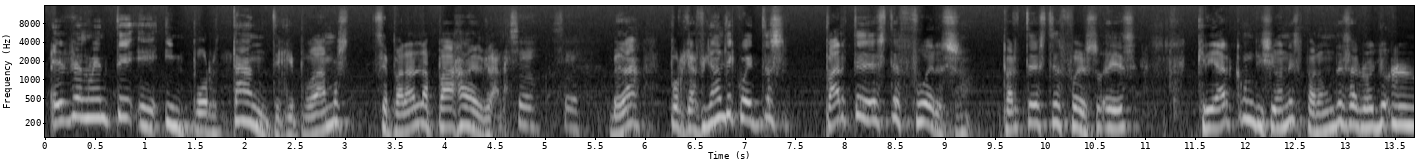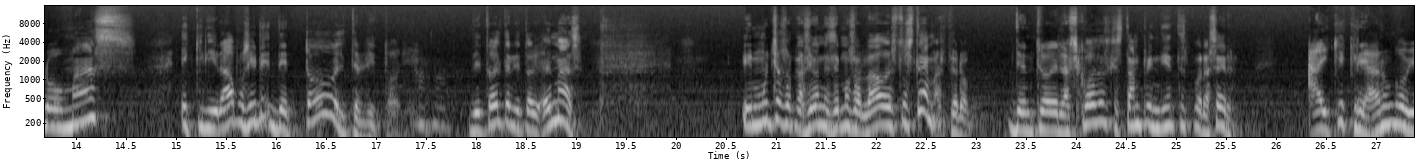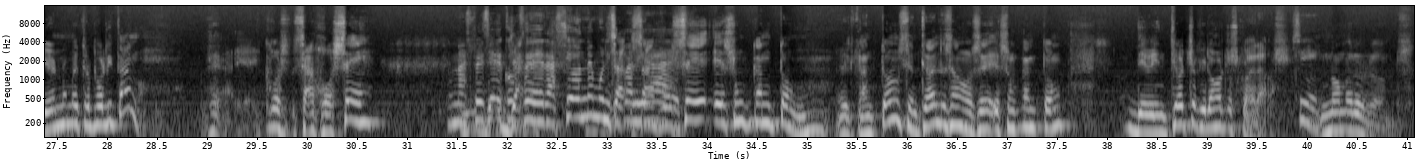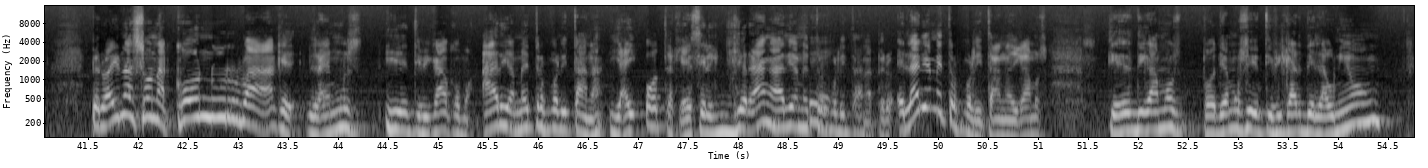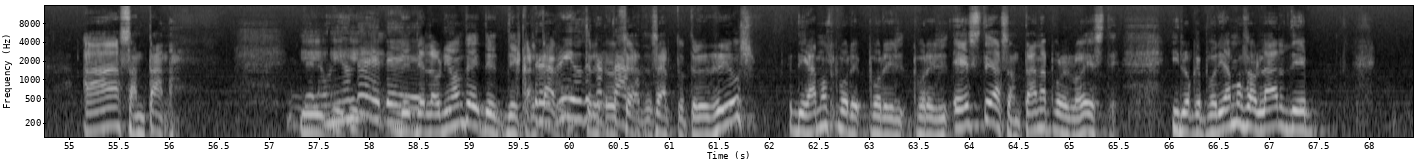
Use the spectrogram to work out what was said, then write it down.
es realmente eh, importante que podamos separar la paja del grano. Sí, sí. ¿Verdad? Porque al final de cuentas, parte de este esfuerzo, parte de este esfuerzo es crear condiciones para un desarrollo lo más equilibrado posible de todo el territorio. De todo el territorio. Es más, en muchas ocasiones hemos hablado de estos temas, pero dentro de las cosas que están pendientes por hacer, hay que crear un gobierno metropolitano. San José una especie de confederación de municipalidades. San José es un cantón, el cantón central de San José es un cantón de 28 kilómetros cuadrados, sí. números redondos. Pero hay una zona conurbada que la hemos identificado como área metropolitana y hay otra que es el gran área metropolitana. Pero el área metropolitana, digamos, que es, digamos, podríamos identificar de la Unión a Santana de, la unión de, de, la unión de, de Cartago. Ríos de Cartago. exacto, Tres Ríos, digamos, por, por, el, por el este a Santana por el oeste. Y lo que podríamos hablar de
